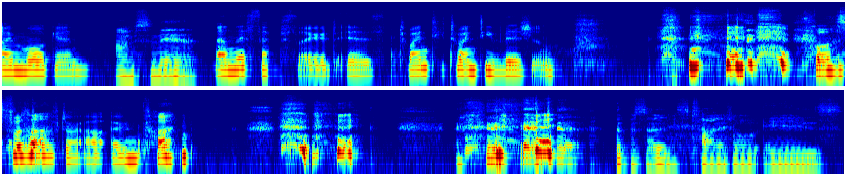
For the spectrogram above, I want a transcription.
I'm Morgan, I'm Samiir. and this episode is 2020 Vision. Pause for laughter at our own pun. Episode's title is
